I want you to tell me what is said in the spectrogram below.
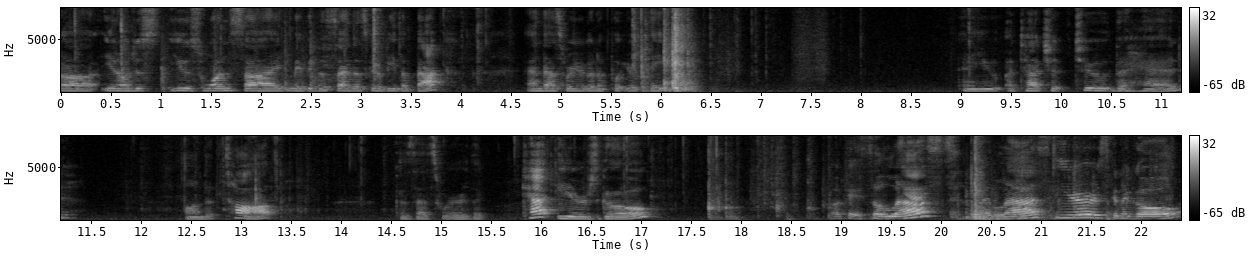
uh, you know, just use one side, maybe the side that's going to be the back. And that's where you're going to put your tape. And you attach it to the head on the top because that's where the cat ears go. Okay, so last, my last ear is gonna go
